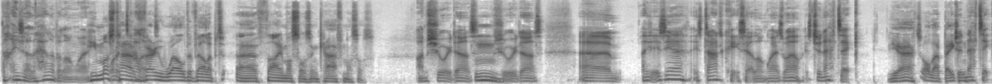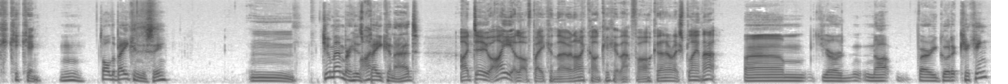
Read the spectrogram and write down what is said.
That is a hell of a long way. He must have talent. very well developed uh, thigh muscles and calf muscles. I'm sure he does. Mm. I'm sure he does. Um, is yeah, his dad kicks it a long way as well. It's genetic, Yeah, it's all that bacon. genetic kicking. It's all the bacon, you see. Do you remember his I- bacon ad? I do. I eat a lot of bacon though, and I can't kick it that far. Can anyone explain that? Um, you're not very good at kicking.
